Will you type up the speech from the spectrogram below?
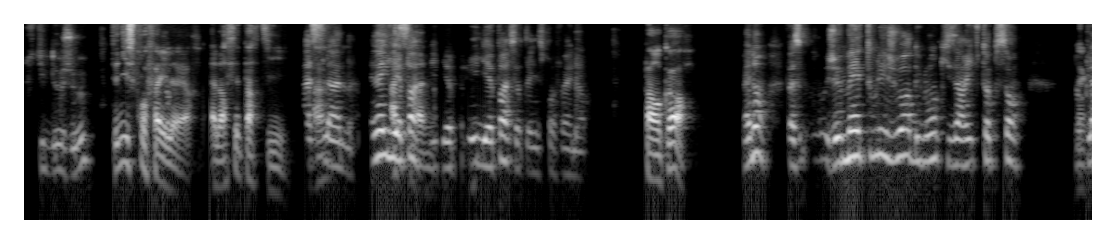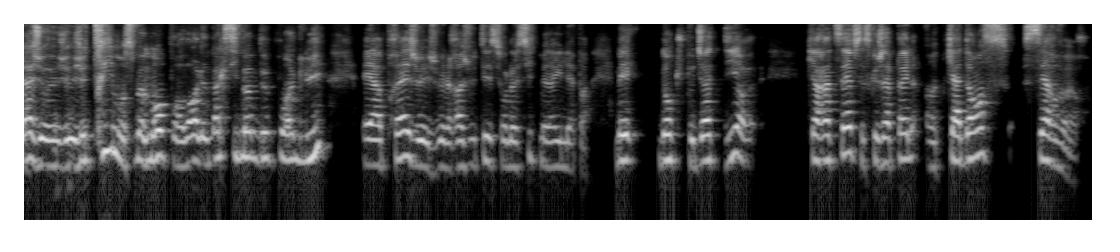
style de jeu. tennis profiler. Alors c'est parti. Hein Aslan. Et là, il n'y pas. Il y a- n'y a pas sur Tennis Profiler. Pas encore. Ben non, parce que je mets tous les joueurs du moment qu'ils arrivent top 100. Donc là, je, je, je trime en ce moment pour avoir le maximum de points de lui. Et après, je vais, je vais le rajouter sur le site, mais là, il ne l'est pas. Mais donc, je peux déjà te dire, Karatsev, c'est ce que j'appelle un cadence serveur.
